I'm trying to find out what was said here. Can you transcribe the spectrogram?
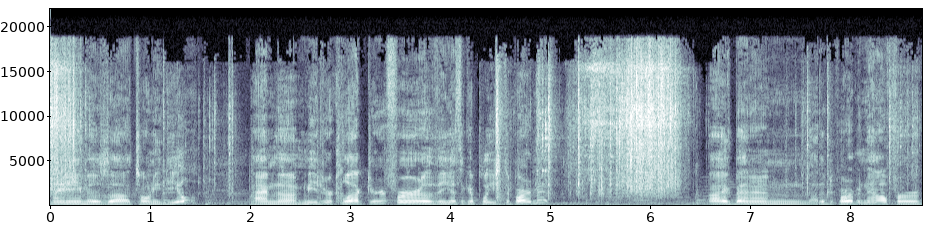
My name is uh, Tony Deal. I'm the meter collector for the Ithaca Police Department. I've been in the department now for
